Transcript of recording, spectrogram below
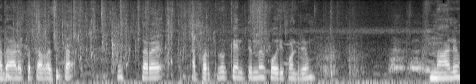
അതാണ് ഇപ്പോഴത്തെ അവസ്ഥ. എത്ര അപ്പുറത്ത് കിണറ്റിൽ നിന്ന് കോരിക്കൊണ്ടിരും. എന്നാലും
